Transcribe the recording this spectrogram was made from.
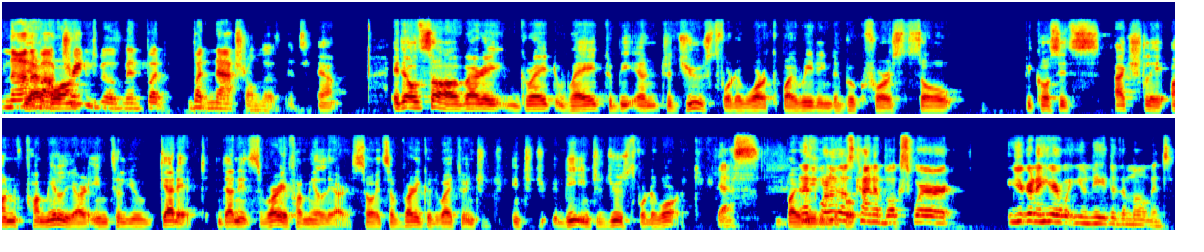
not yeah, about trained movement, but but natural movement. Yeah. It's also a very great way to be introduced for the work by reading the book first. So because it's actually unfamiliar until you get it. Then it's very familiar. So it's a very good way to int- be introduced for the work. Yes. And it's one of those book. kind of books where you're going to hear what you need at the moment.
